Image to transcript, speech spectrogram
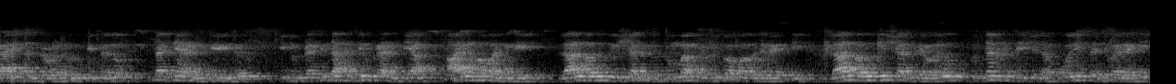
ಕಾರ್ಯತಂತ್ರವನ್ನು ರೂಪಿಸಲು ತಜ್ಞರನ್ನು ಕೇಳಿದರು. ಇದು ಪ್ರಸಿದ್ಧ ಹಸಿರು ಕ್ರಾಂತಿಯ ಆರಂಭವಾಗಿದೆ. ಲಾಲ್ ಬಹದ್ದೂರ್ ಶಾಸ್ತ್ರಿ ತುಂಬಾ ಮೃದು ವ್ಯಕ್ತಿ. ಲಾಲ್ ಬಹದ್ದೂರ್ ಶಾಸ್ತ್ರಿ ಅವರು ಉತ್ತರ ಪ್ರದೇಶದ ಪೊಲೀಸ್ ಸಚಿವರಾಗಿ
